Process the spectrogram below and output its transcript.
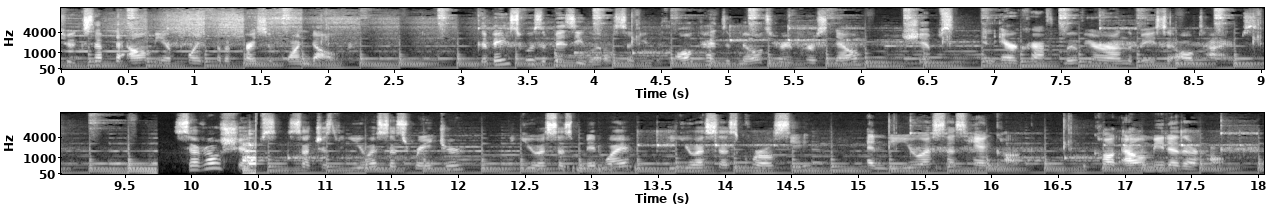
to accept the Alameda Point for the price of $1. The base was a busy little city with all kinds of military personnel, ships, and aircraft moving around the base at all times. Several ships, such as the USS Ranger, the USS Midway, the USS Coral Sea, and the USS Hancock, called Alameda their home.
